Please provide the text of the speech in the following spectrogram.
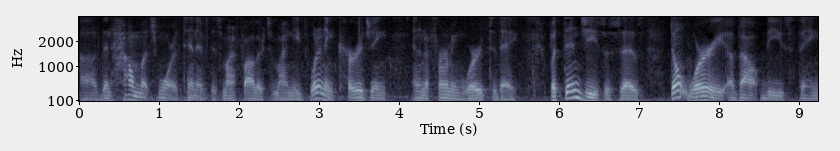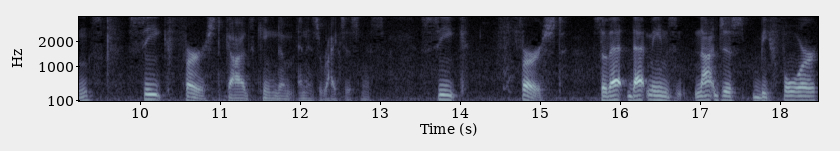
Uh, then how much more attentive is my Father to my needs? What an encouraging and an affirming word today. But then Jesus says, Don't worry about these things. Seek first God's kingdom and his righteousness. Seek first. So that, that means not just before,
